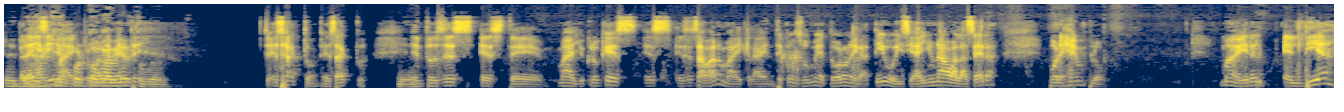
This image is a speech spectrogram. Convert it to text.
Pero ahí sí, el portón abierto, Exacto, exacto. Entonces, este, yo creo que es, es, esa barba y que la gente consume todo lo negativo. Y si hay una balacera, por ejemplo, ma, el, el día,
